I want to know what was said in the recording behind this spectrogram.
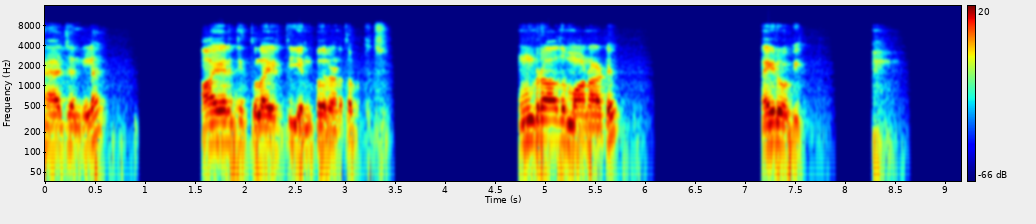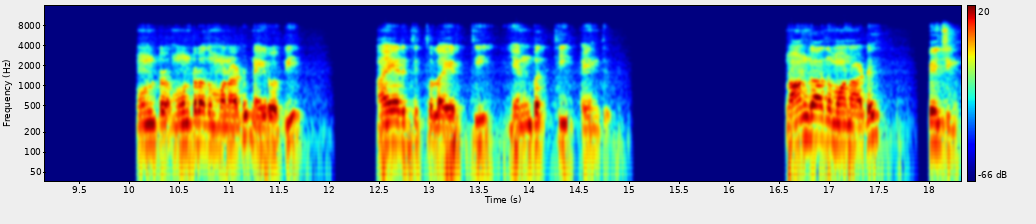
ஹேஜன்ல ஆயிரத்தி தொள்ளாயிரத்தி எண்பதில் நடத்தப்பட்டுச்சு. மூன்றாவது மாநாடு நைரோபி. மூன்றா மூன்றாவது மாநாடு நைரோபி ஆயிரத்தி தொள்ளாயிரத்தி எண்பத்தி ஐந்து. நான்காவது மாநாடு பெய்ஜிங்.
